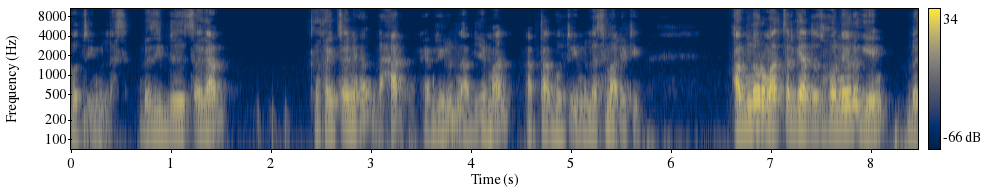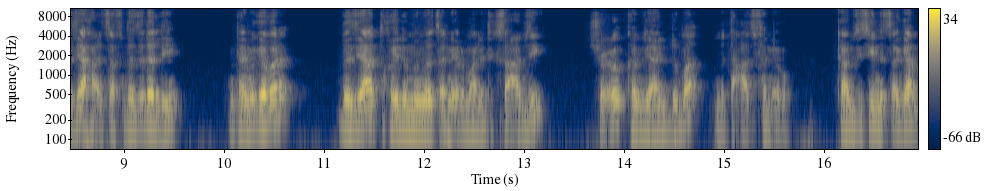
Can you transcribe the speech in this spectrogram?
ቦትኡ ይምለስ። በዚ ብፀጋም ክኸይድ ፀኒሑ ድሓር ከምዚ ኢሉ ናብ የማን ናብታ ቦትኡ ይምለስ ማለት እዩ። ኣብ normal ፅርግያ እንተዝኾነ ነይሩ ግን በዚኣ ክዕፀፍ እንተዝደሊ እንታይ ምገበረ? በዚኣ ተኸይሉ ምመፀ ነይሩ ማለት እዩ። ክሳብ ኣብዚ ሽዑ ከምዚኣ ኢሉ ድማ ምተዓፅፈ ነይሩ ካብዚ ንፀጋም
